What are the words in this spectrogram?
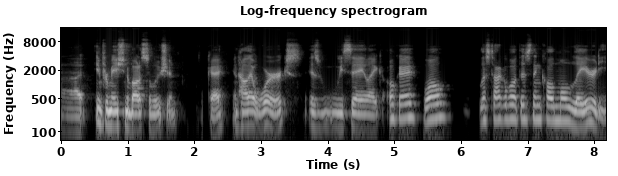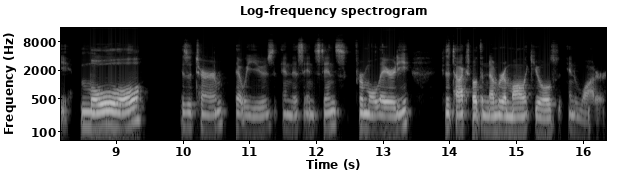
uh, information about a solution. Okay, and how that works is we say like, okay, well, let's talk about this thing called molarity. Mole is a term that we use in this instance for molarity because it talks about the number of molecules in water,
